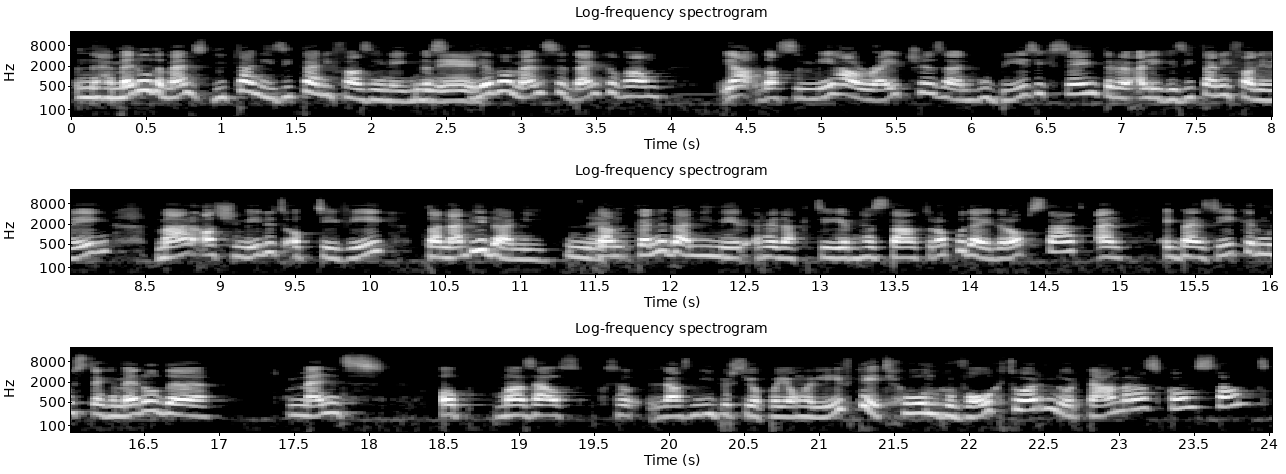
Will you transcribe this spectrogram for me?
een gemiddelde mens doet dat niet, ziet dat niet van zijn eigen. Dus Nee. heel veel mensen denken van, ja, dat ze mega righteous en goed bezig zijn. Terwijl, allee, je ziet dat niet van je eigen. Maar als je meedoet op tv, dan heb je dat niet. Nee. Dan kun je dat niet meer redacteren. Je staat erop hoe dat je erop staat. En ik ben zeker, moest de gemiddelde mens op, maar zelfs, zelfs niet per se op een jonge leeftijd, gewoon gevolgd worden door camera's constant.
